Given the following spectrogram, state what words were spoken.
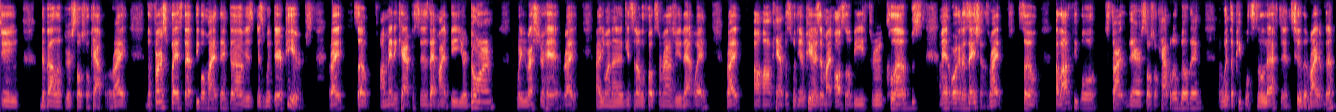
to develop your social capital, right? The first place that people might think of is, is with their peers, right? So on many campuses, that might be your dorm where you rest your head, right? Uh, you want to get to know the folks around you that way, right? Uh, on campus with your peers, it might also be through clubs and organizations, right? So a lot of people start their social capital building with the people to the left and to the right of them.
